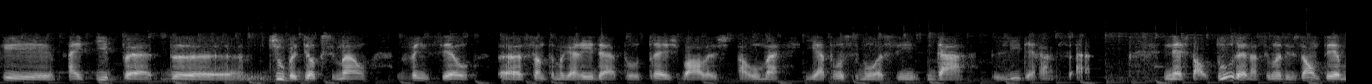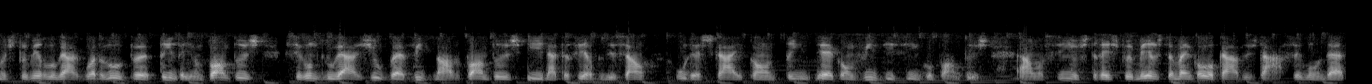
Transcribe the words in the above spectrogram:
que a equipa de Juba de Oximão venceu Santa Margarida por três bolas a uma e aproximou assim da liderança. Nesta altura, na segunda divisão, temos em primeiro lugar Guadalupe, 31 pontos, segundo lugar Juba, 29 pontos e na terceira posição o Sky com, 30, com 25 pontos. Há assim os três primeiros também colocados da segunda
